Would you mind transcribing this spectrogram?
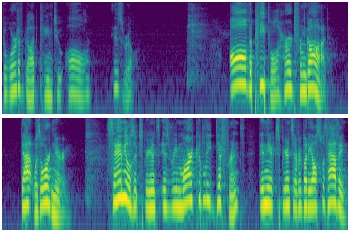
The word of God came to all Israel. All the people heard from God. That was ordinary. Samuel's experience is remarkably different than the experience everybody else was having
